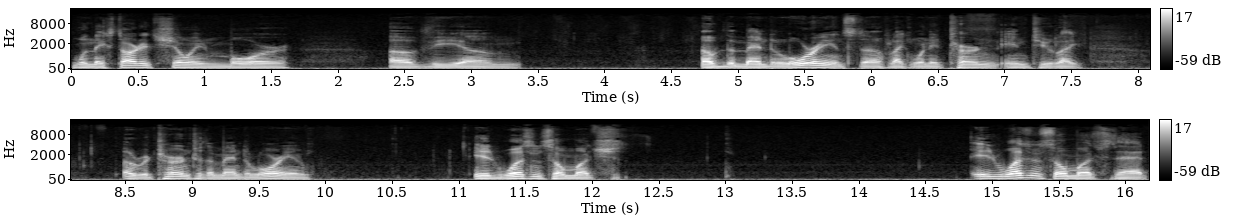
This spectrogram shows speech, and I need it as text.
when they started showing more of the um of the Mandalorian stuff, like when it turned into like a return to the Mandalorian, it wasn't so much it wasn't so much that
